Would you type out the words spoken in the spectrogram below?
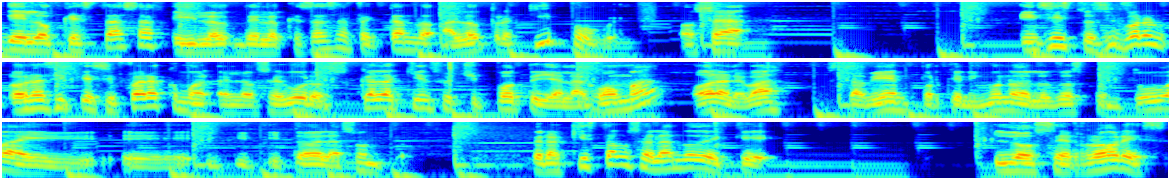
de lo que estás y de lo que estás afectando al otro equipo, güey. O sea, insisto, si fueran, ahora sí que si fuera como en los seguros, cada quien su chipote y a la goma, órale va, está bien, porque ninguno de los dos puntúa y, eh, y todo el asunto. Pero aquí estamos hablando de que los errores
